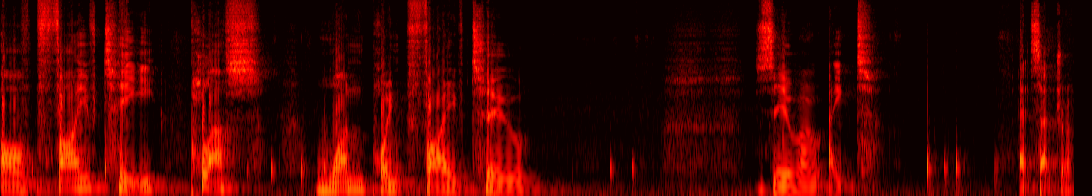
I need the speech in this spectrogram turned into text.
of 5t plus 1.5208, etc.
